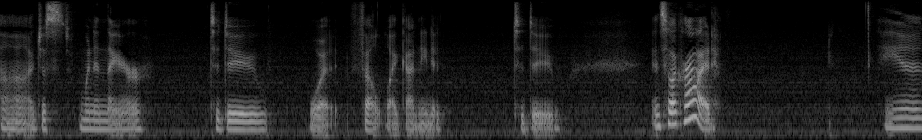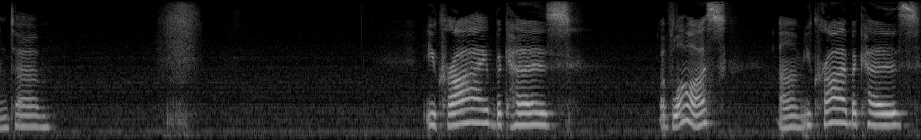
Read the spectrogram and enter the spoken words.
Uh, I just went in there to do what felt like I needed to do. And so I cried. And um, You cry because of loss. Um, you cry because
